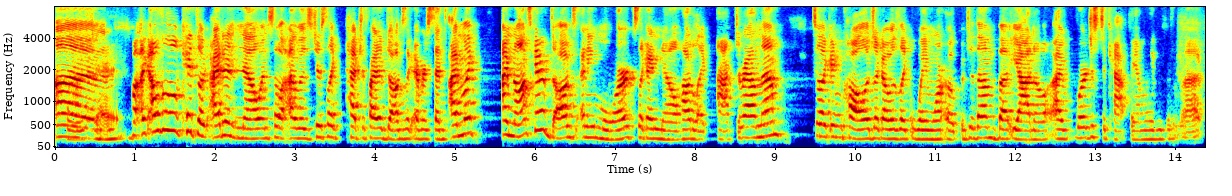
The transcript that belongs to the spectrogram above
Um, but like I was a little kid, so like I didn't know, and so I was just like petrified of dogs like ever since. I'm like I'm not scared of dogs anymore because like I know how to like act around them. So like in college, like I was like way more open to them. But yeah, no, I we're just a cat family because of that.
